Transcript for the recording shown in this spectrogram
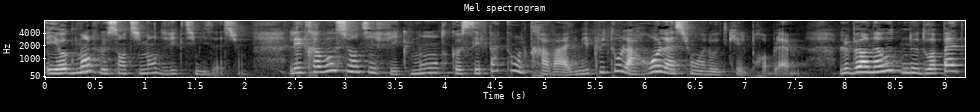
et augmente le sentiment de victimisation. Les travaux scientifiques montrent que c'est pas tant le travail, mais plutôt la relation à l'autre qui est le problème. Le burn-out ne doit pas être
